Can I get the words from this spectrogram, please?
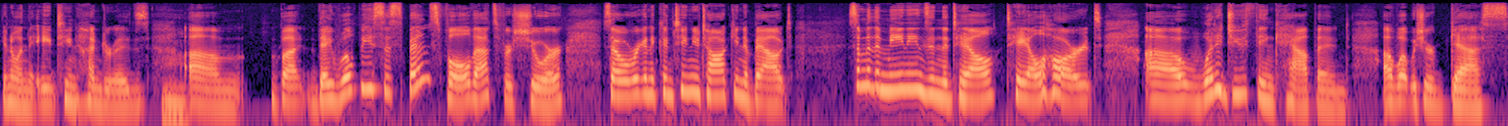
you know, in the 1800s. Mm. Um, but they will be suspenseful, that's for sure. So, we're going to continue talking about some of the meanings in the tale, tale heart. Uh, what did you think happened? Uh, what was your guess?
